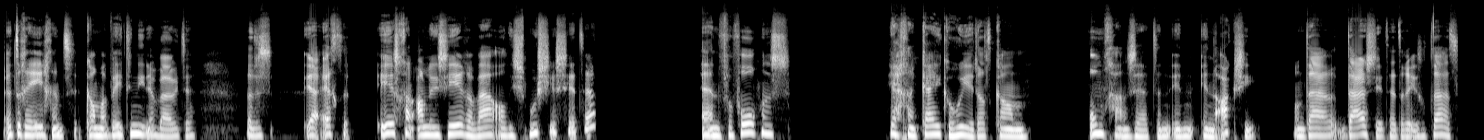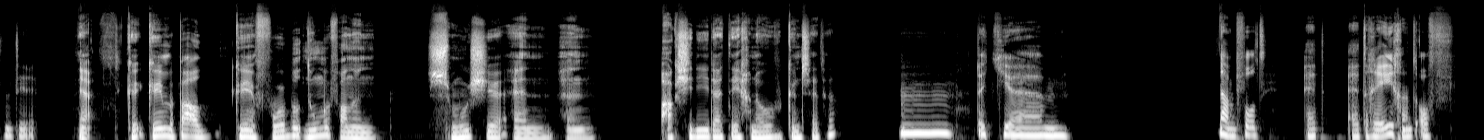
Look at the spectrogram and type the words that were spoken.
Het regent, ik kan maar beter niet naar buiten. Dat is ja echt eerst gaan analyseren waar al die smoesjes zitten. En vervolgens ja, gaan kijken hoe je dat kan om gaan zetten in, in actie. Want daar, daar zit het resultaat natuurlijk. Kun, kun, je een bepaald, kun je een voorbeeld noemen van een smoesje en een actie die je daar tegenover kunt zetten? Mm, dat je, ehm, nou bijvoorbeeld het, het regent of,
